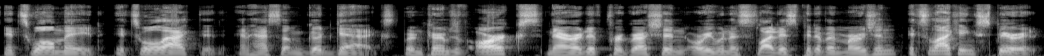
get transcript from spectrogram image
It's well made, it's well acted, and has some good gags. But in terms of arcs, narrative progression, or even the slightest bit of immersion, it's lacking spirit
